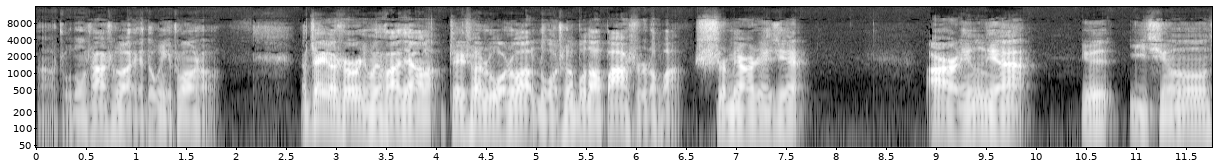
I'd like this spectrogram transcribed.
啊主动刹车也都给你装上了。那这个时候你会发现了，这车如果说裸车不到八十的话，市面上这些，二零年，因为疫情，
